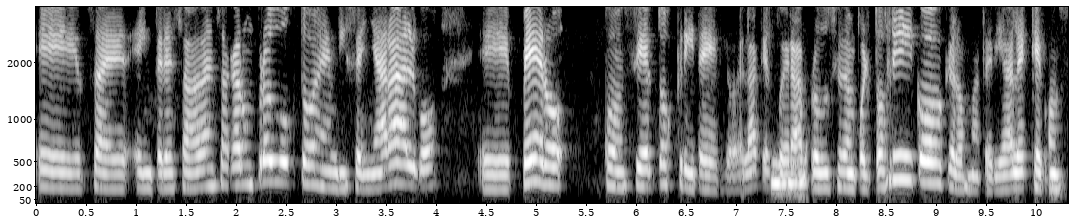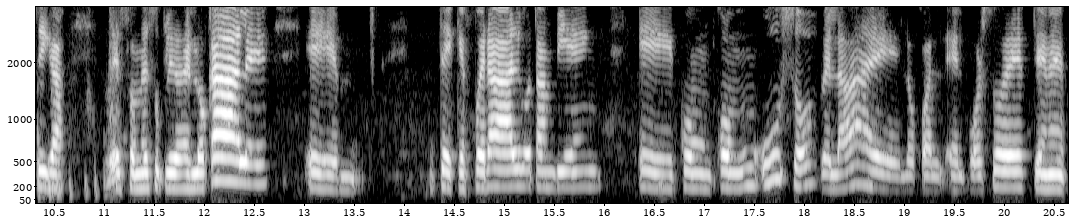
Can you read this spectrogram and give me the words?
eh, e interesada en sacar un producto, en diseñar algo, pero con ciertos criterios, ¿verdad? Que fuera producido en Puerto Rico, que los materiales que consiga son de suplidores locales, eh, de que fuera algo también eh, con, un uso, ¿verdad? Eh, lo cual el bolso es, tiene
